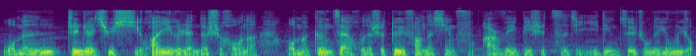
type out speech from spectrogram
我们真正去喜欢一个人的时候呢，我们更在乎的是对方的幸福，而未必是自己一定最终的拥有。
